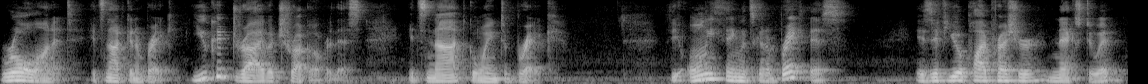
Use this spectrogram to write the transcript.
roll on it. It's not going to break. You could drive a truck over this. It's not going to break. The only thing that's going to break this is if you apply pressure next to it,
